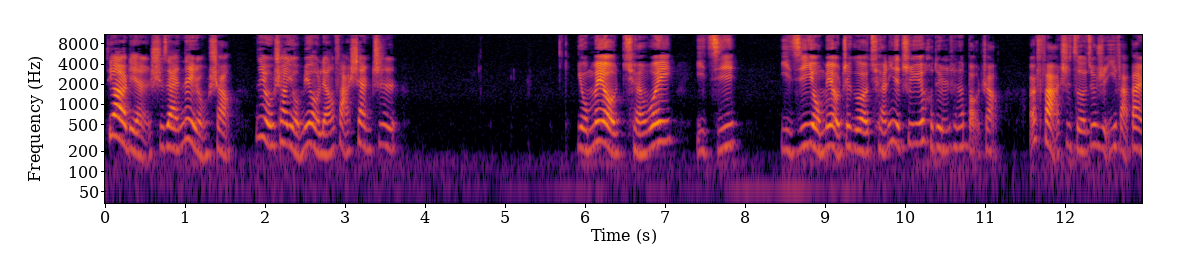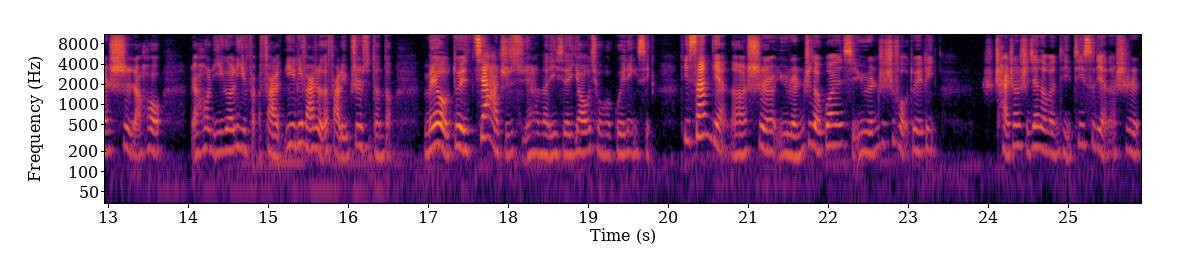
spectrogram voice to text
第二点是在内容上，内容上有没有良法善治，有没有权威，以及以及有没有这个权利的制约和对人权的保障？而法治则就是依法办事，然后，然后一个立法法立立法者的法律秩序等等，没有对价值取向上的一些要求和规定性。第三点呢是与人治的关系，与人治是否对立，产生时间的问题。第四点呢是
